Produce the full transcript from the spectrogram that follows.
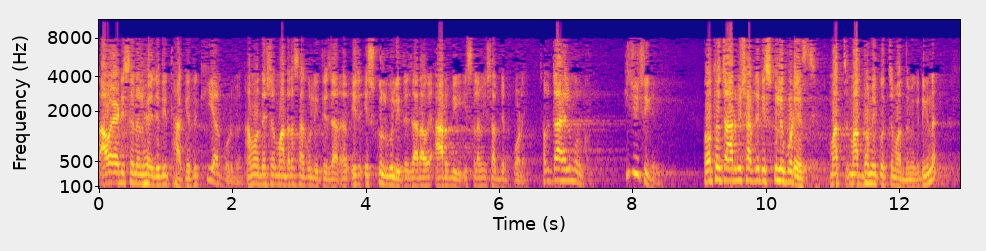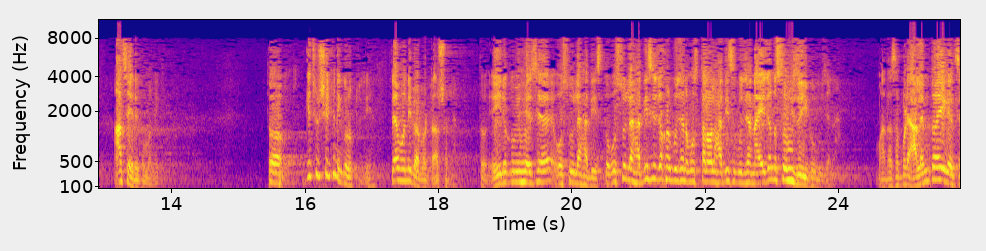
তাও অ্যাডিশনাল হয়ে যদি থাকে, তো কি আর পড়বেন আমাদের দেশের মাদ্রাসাগুলিতে যারা, স্কুলগুলিতে যারা ওই আরবি, ইসলামিক সাবজেক্ট পড়ে, সব জাহেল মূর্খ, কিছুই শিখেনি। অথচ আরবি সাবজেক্ট স্কুলে পড়ে এসছে মাধ্যমিক, উচ্চ মাধ্যমিক, ঠিক না? আছে এরকম অনেক। তো কিছু শিখেনি গুরুত্ব দিয়ে, তেমনই ব্যাপারটা আসলে। তো এইরকমই হয়েছে ওসুল হাদিস। তো ওসুল হাদিসে যখন বুঝে না মুস্তাল হাদিস বুঝে না এই জন্য সহি জয়ীফও বুঝে না। মাদ্রাসা পড়ে আলেম তো হয়ে গেছে,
